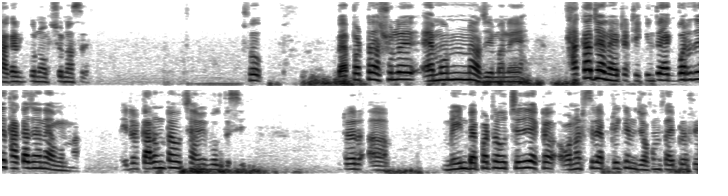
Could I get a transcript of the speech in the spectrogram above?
থাকার কি কোনো অপশন আছে? সো ব্যাপারটা আসলে এমন না যে মানে থাকা যায় না, এটা ঠিক, কিন্তু একবারে যে থাকা যায় না এমন না। এটার কারণটা হচ্ছে আমি বলতেছি, এটার মেইন ব্যাপারটা হচ্ছে যে একটা অনার্সের অ্যাপ্লিকেন্ট যখন সাইপ্রাসে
